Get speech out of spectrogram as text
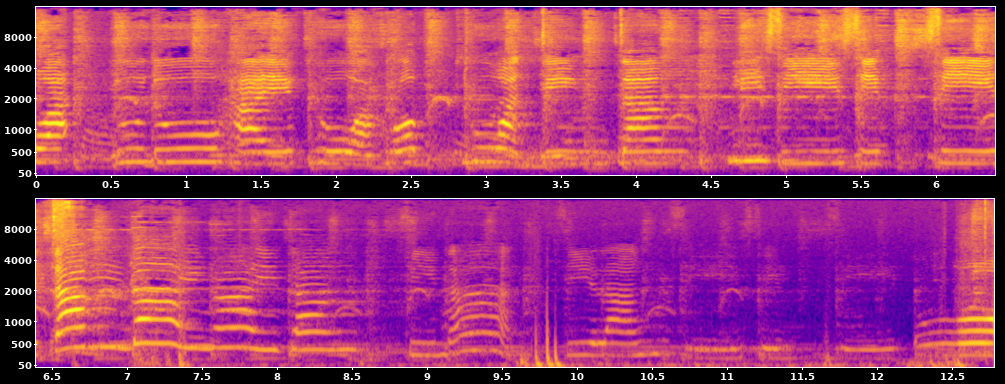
ว ดูดูให้ทั่วครบทั้วจริงจัง มีสี่สิบสี่จำได้ง่ายจัง สี่หน้า สี่หลังสี่สิบสี่ตัว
